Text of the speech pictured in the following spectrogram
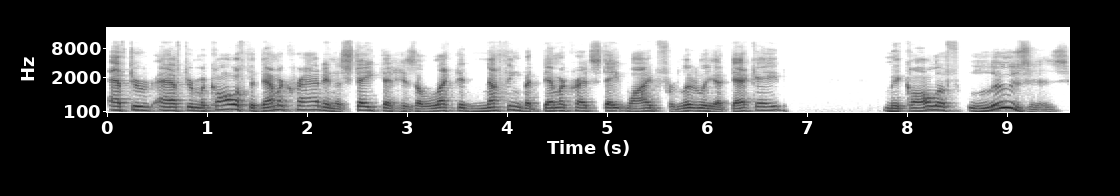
After after McAuliffe, the Democrat in a state that has elected nothing but Democrats statewide for literally a decade, McAuliffe loses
